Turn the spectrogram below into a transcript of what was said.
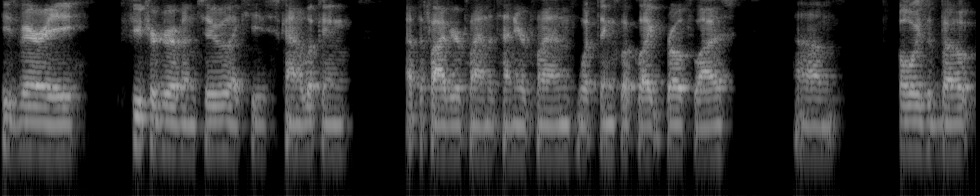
he's very future driven too. Like he's kind of looking at the five year plan, the 10 year plan, what things look like growth wise. Um, always about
